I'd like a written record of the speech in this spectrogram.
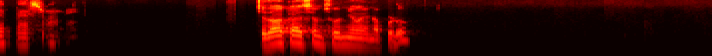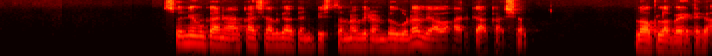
చెప్పారు స్వామి. చిదాకాశం శూన్యమైనప్పుడు శూన్యం కాని ఆకాశాలుగా కనిపిస్తున్నవి రెండు కూడా వ్యావహారిక ఆకాశాలు లోపల బయటగా.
